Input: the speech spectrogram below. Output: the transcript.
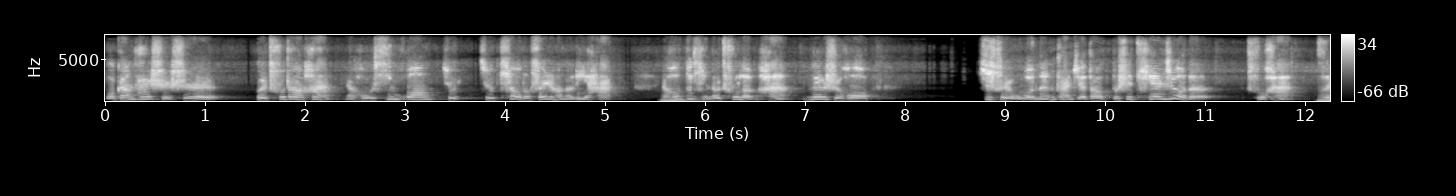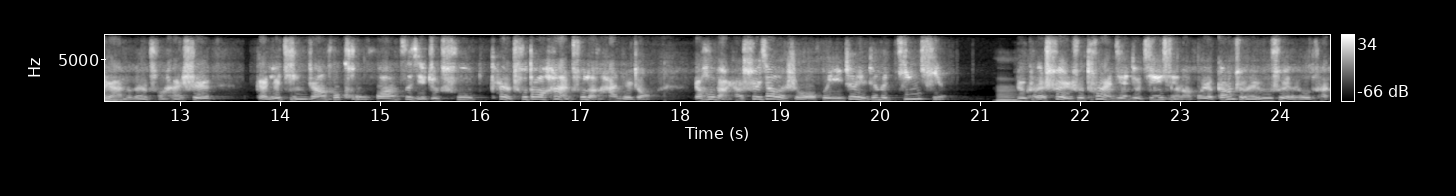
我刚开始是会出大汗，然后心慌，就就跳得非常的厉害，然后不停的出冷汗。那个时候，就是我能感觉到不是天热的出汗，自然的那种出汗，是感觉紧张和恐慌，自己就出开始出盗汗、出冷汗这种。然后晚上睡觉的时候会一阵一阵的惊醒，嗯，就可能睡着睡突然间就惊醒了，或者刚准备入睡的时候突然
